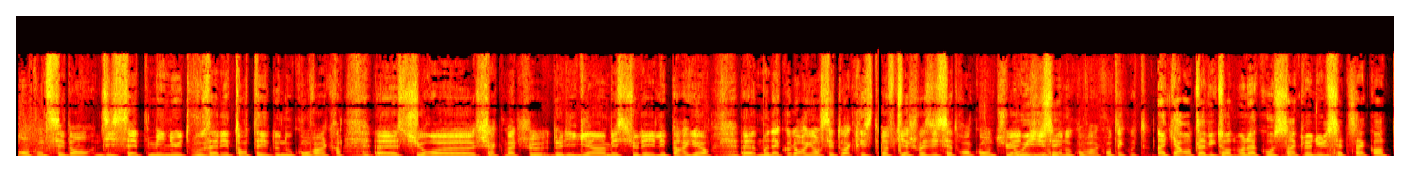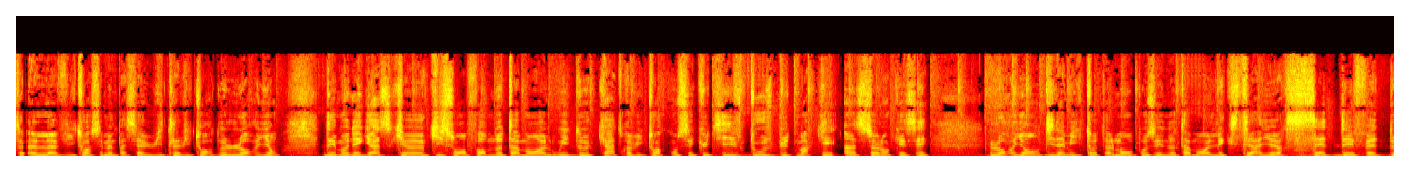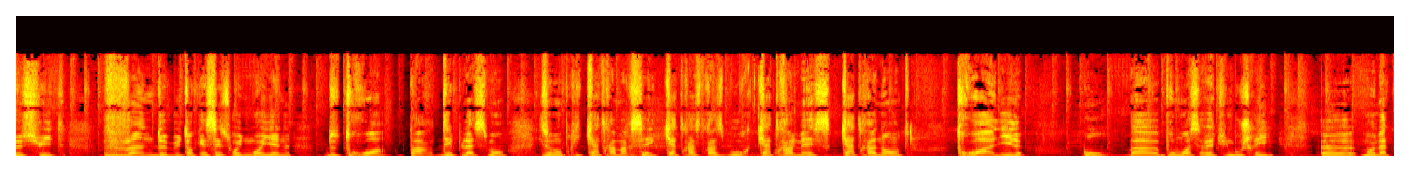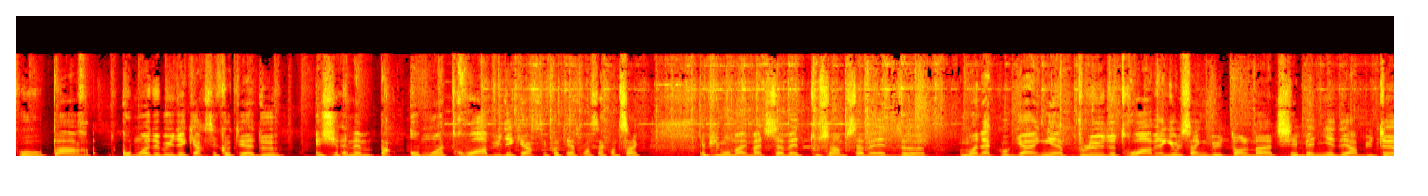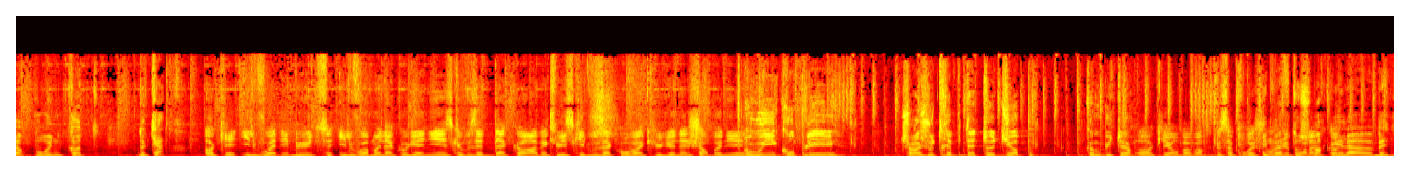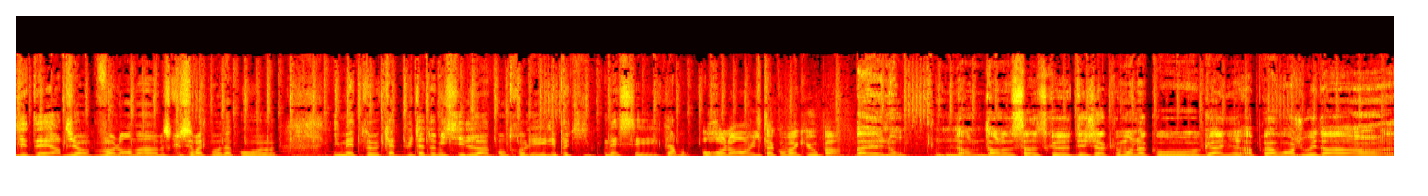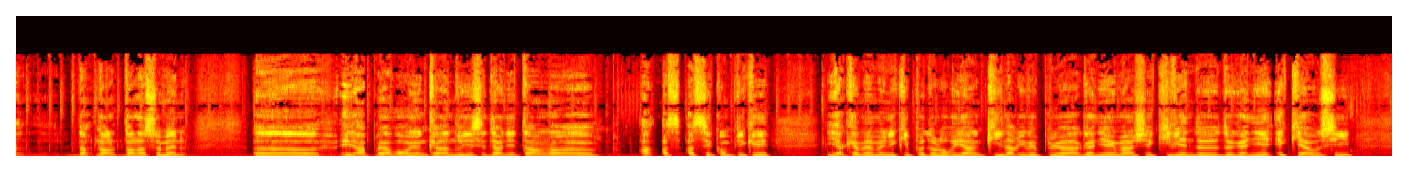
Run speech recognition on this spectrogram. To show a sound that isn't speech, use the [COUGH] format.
Rencontre, c'est dans 17 minutes. Vous allez tenter de nous convaincre euh, sur euh, chaque match de Ligue 1, messieurs les, les parieurs. Euh, Monaco-Lorient, c'est toi, Christophe, qui a choisi cette rencontre. Tu as Oui, une pour nous convaincre. On t'écoute. 1,40 la victoire de Monaco, 5 le nul, 7,50 la victoire. C'est même passé à 8 la victoire de Lorient. Des Monégasques euh, qui sont en forme, notamment à Louis II, 4 victoires consécutives, 12 buts marqués, un seul encaissé. Lorient, dynamique totalement opposée, notamment à l'extérieur, 7 défaites de suite, 22 buts encaissés, soit une moyenne de 3 par déplacement. Ils en ont pris 4 à Marseille, 4 à Strasbourg, 4 à Metz, 4 à Nantes, 3 à Lille. Bon, bah pour moi, ça va être une boucherie. Euh, Monaco par au moins deux buts d'écart, c'est coté à 2. Et j'irai même par au moins trois buts d'écart, c'est coté à 3,55. Et puis mon my match, ça va être tout simple, ça va être euh, Monaco gagne plus de 3,5 buts dans le match et Ben Yedder buteur pour une cote de 4. Ok, il voit des buts, il voit Monaco gagner. Est-ce que vous êtes d'accord avec lui? Est-ce qu'il vous a convaincu? Lionel Charbonnier Oui, complet. Je rajouterais peut-être Diop comme buteur. Ok, on va voir ce que ça pourrait Ils changer pour tous la marquer là, Ben Yedder, Diop, Voland, hein, parce que c'est vrai que Monaco, euh, ils mettent 4 buts à domicile là contre les, les petits. Mais c'est clairement. Roland, il t'a convaincu ou pas? Ben non, dans, dans le sens que déjà que Monaco gagne après avoir joué dans dans, dans, dans la semaine euh, et après avoir eu un calendrier ces derniers temps euh, as- assez compliqué, il y a quand même une équipe de Lorient qui n'arrivait plus à gagner un match et qui vient de, gagner et qui a aussi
